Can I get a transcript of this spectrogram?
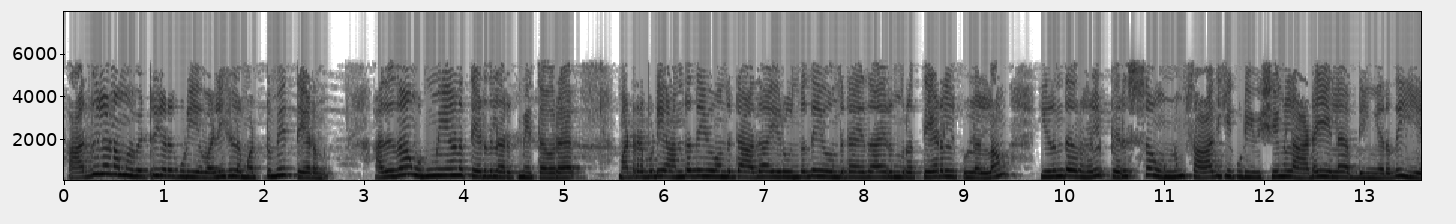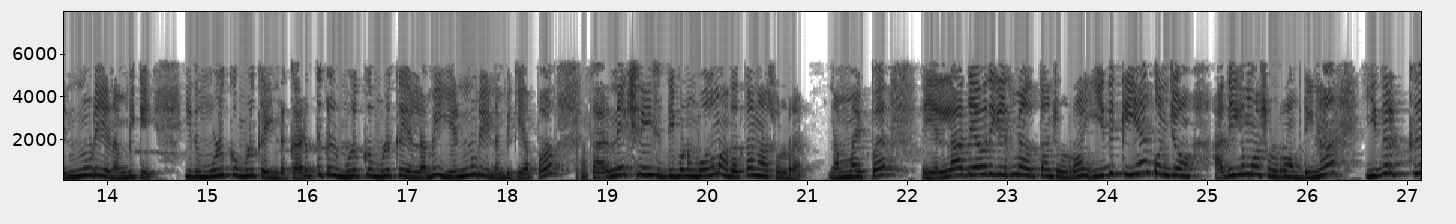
அதில் நம்ம வெற்றி பெறக்கூடிய வழிகளை மட்டுமே தேடணும். அதுதான் உண்மையான தேடுதலாக இருக்குமே தவிர மற்றபடி அந்த தெய்வம் வந்துட்டா அதாயிரும் இந்த தெய்வம் வந்துட்டா இதாயிருங்கிற தேடலுக்குள்ளெல்லாம் இருந்தவர்கள் பெருசாக ஒன்றும் சாதிக்கக்கூடிய விஷயங்களை அடையலை அப்படிங்கிறது என்னுடைய நம்பிக்கை. இது முழுக்க முழுக்க இந்த கருத்துக்கள் முழுக்க முழுக்க எல்லாமே என்னுடைய நம்பிக்கை. அப்போ கருணேக்ஷனை சித்தி பண்ணும்போதும் அதைத்தான் நான் சொல்கிறேன் நம்ம இப்போ எல்லா தேவதைகளுக்குமே அதைத்தான் சொல்கிறோம் இதுக்கு ஏன் கொஞ்சம் அதிகமாக சொல்கிறோம் அப்படின்னா இதற்கு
